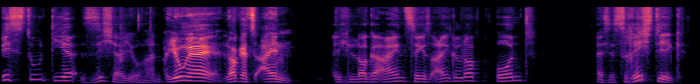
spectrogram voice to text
Bist du dir sicher, Johann? Junge, log jetzt ein. Ich logge ein, C ist eingeloggt und es ist richtig.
